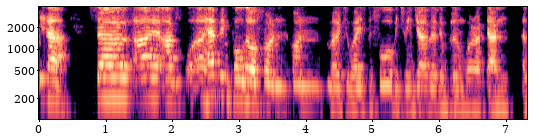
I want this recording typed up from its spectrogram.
yeah. So I, I've I have been pulled off on on motorways before between Joburg and Bloem, where I've done a,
